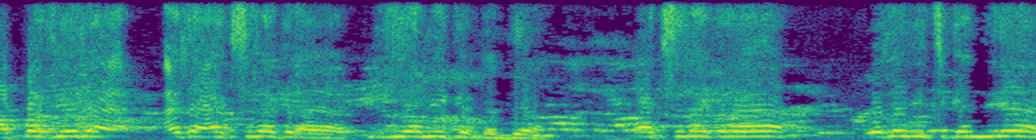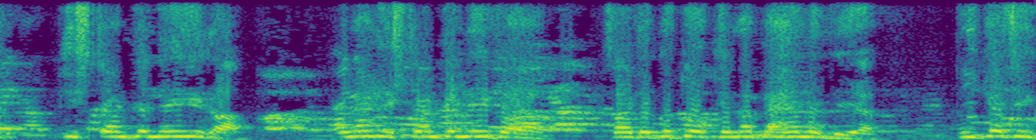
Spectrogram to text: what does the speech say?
ਆਪਾਂ ਫਿਰ ਇਹਦਾ ਐਕਸਰੇ ਕਰਾਇਆ, ਪੀਲੀਆ ਨਹੀਂ ਕੱਟਣ ਦਿਆ। ਐਕਸਰੇ ਕਰਾਇਆ, ਉਹਦੇ ਵਿੱਚ ਕਹਿੰਦੇ ਆ ਕਿ ਸਟੰਟ ਨਹੀਂ ਹੈਗਾ। ਇਹਨਾਂ ਨੇ ਸਟੰਟ ਨਹੀਂ ਪਾਇਆ। ਸਾਡੇ ਕੋਲ ਧੋਖੇ ਨਾਲ ਪੈਸੇ ਲੈਂਦੇ ਆ। ਠੀਕ ਹੈ ਜੀ?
